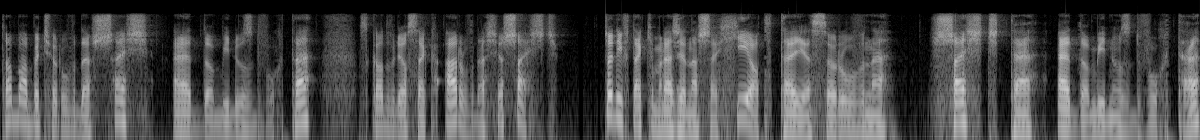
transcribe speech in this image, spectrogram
To ma być równe 6e do minus 2t, skąd wniosek a równa się 6. Czyli w takim razie nasze chi od t jest równe 6t e do minus 2t.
